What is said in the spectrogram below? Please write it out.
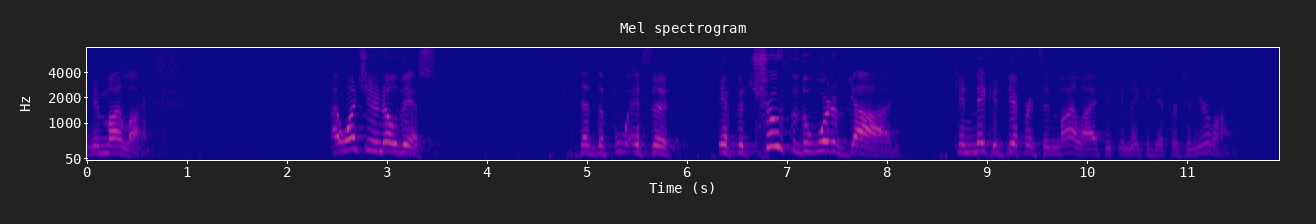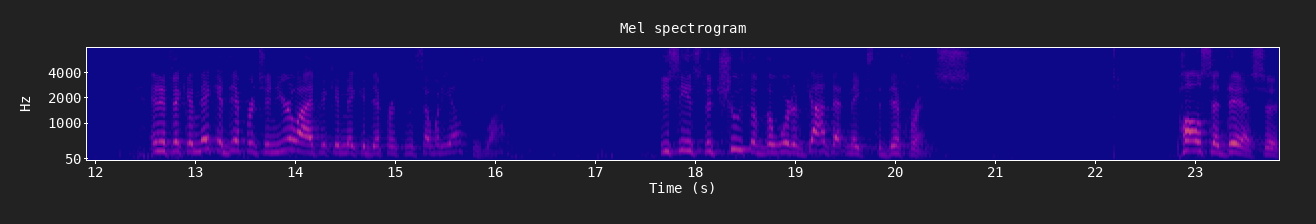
and in my life. I want you to know this that the, if, the, if the truth of the Word of God can make a difference in my life, it can make a difference in your life. And if it can make a difference in your life, it can make a difference in somebody else's life. You see, it's the truth of the Word of God that makes the difference. Paul said this uh,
